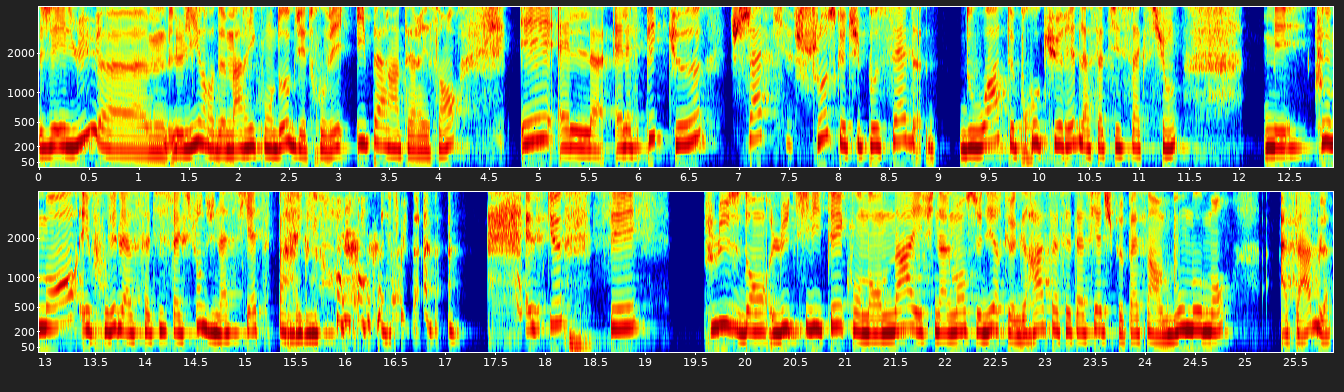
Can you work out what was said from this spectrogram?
J'ai lu euh, le livre de Marie Kondo que j'ai trouvé hyper intéressant et elle, elle explique que chaque chose que tu possèdes doit te procurer de la satisfaction. Mais comment éprouver de la satisfaction d'une assiette, par exemple? Est-ce que c'est plus dans l'utilité qu'on en a et finalement se dire que grâce à cette assiette, je peux passer un bon moment à table?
